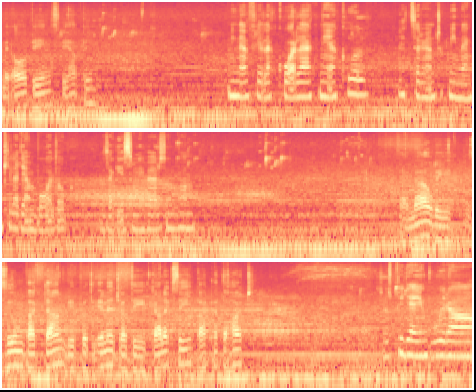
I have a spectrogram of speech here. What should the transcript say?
may all beings be happy. Mindenféle korlát nélkül, egyszerűen csak mindenki legyen boldog az egész univerzumban. And now we zoom back down, we put the image of the galaxy back at the heart. És most figyeljünk újra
